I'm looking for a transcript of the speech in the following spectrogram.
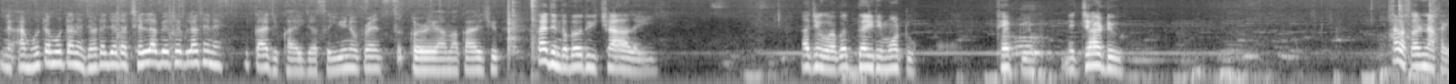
ને આ મોટા મોટા ને જાડા જાડા છેલ્લા બે થેપલા છે ને કાજુ ખાઈ જશે. યુનો શું કરે આમાં કાજુ? કાજુ તો બધું ચાલે આ જો આ બધાયથી મોટું, થેપલું ને જાડું. હવે કર નાખાય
